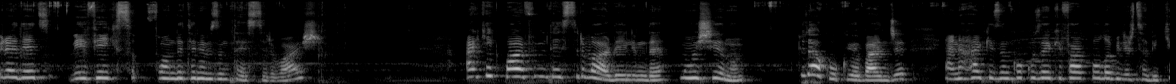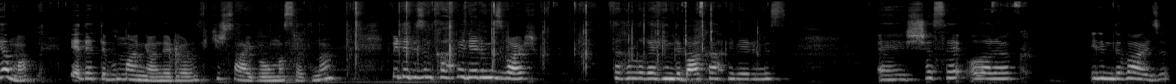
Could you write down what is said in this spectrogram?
Bir adet VFX fondötenimizin testleri var. Erkek parfüm testleri vardı elimde. Monchia'nın. Güzel kokuyor bence. Yani herkesin koku zevki farklı olabilir tabii ki ama bir adet de bundan gönderiyorum fikir sahibi olması adına. Bir de bizim kahvelerimiz var. Tahıllı ve hindiba kahvelerimiz. E, şase olarak elimde vardı.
